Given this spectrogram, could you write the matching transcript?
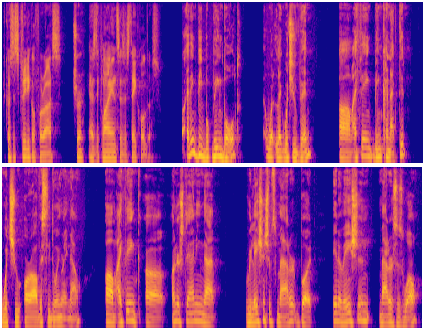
Because it's critical for us Sure. as the clients, as the stakeholders. I think be, being bold, what, like what you've been. Um, I think being connected, which you are obviously doing right now. Um, I think uh, understanding that relationships matter, but innovation matters as well.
